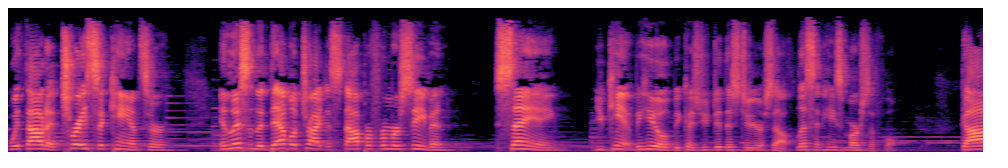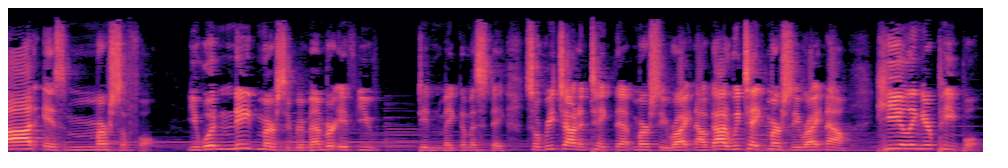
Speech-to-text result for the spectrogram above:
without a trace of cancer. And listen, the devil tried to stop her from receiving, saying, You can't be healed because you did this to yourself. Listen, he's merciful. God is merciful. You wouldn't need mercy, remember, if you didn't make a mistake. So reach out and take that mercy right now. God, we take mercy right now, healing your people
